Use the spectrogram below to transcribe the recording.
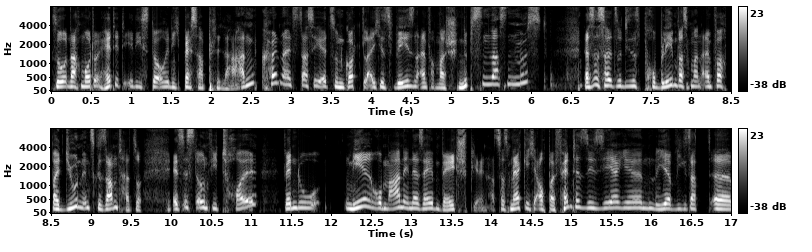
So nach Motto, hättet ihr die Story nicht besser planen können, als dass ihr jetzt so ein gottgleiches Wesen einfach mal schnipsen lassen müsst? Das ist halt so dieses Problem, was man einfach bei Dune insgesamt hat. So, es ist irgendwie toll, wenn du mehrere Romane in derselben Welt spielen hast. Das merke ich auch bei Fantasy-Serien. Hier, wie gesagt, äh,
